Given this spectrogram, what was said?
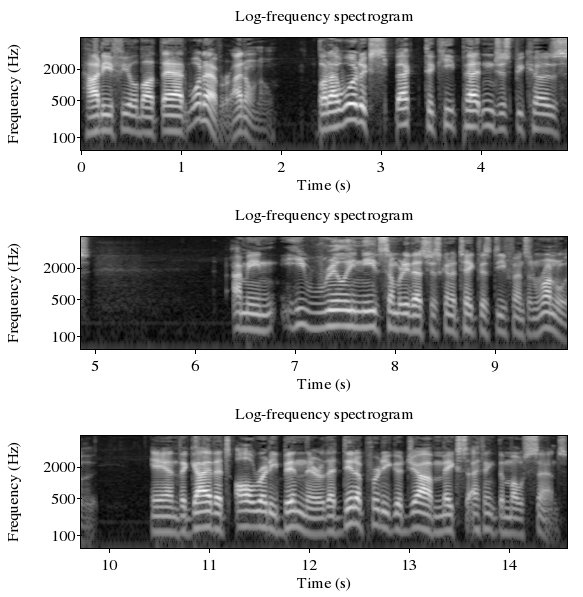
How do you feel about that? Whatever. I don't know. But I would expect to keep Pettine just because, I mean, he really needs somebody that's just going to take this defense and run with it. And the guy that's already been there, that did a pretty good job, makes, I think, the most sense.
